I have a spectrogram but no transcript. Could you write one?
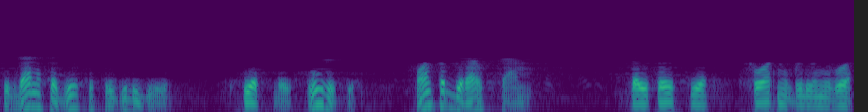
всегда находился среди людей. Всех своих служащих он подбирал сам. Полицейские формы были у него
